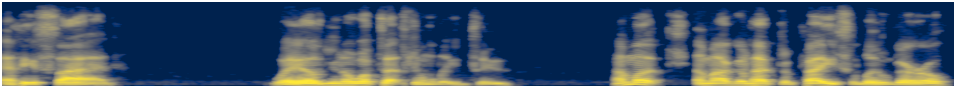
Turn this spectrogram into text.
at his side. Well, you know what that's going to lead to. How much am I going to have to pay, saloon girl?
